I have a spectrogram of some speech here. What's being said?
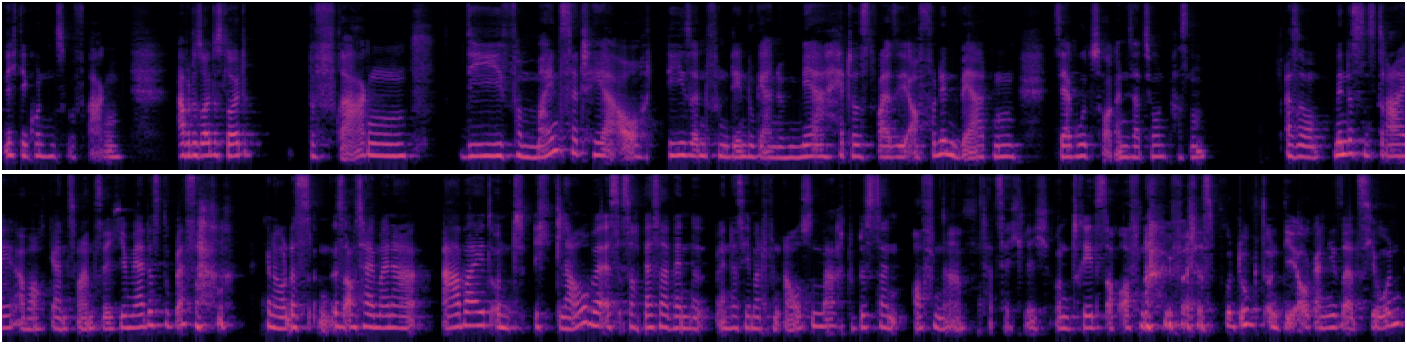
nicht den Kunden zu befragen. Aber du solltest Leute befragen, die vom Mindset her auch die sind, von denen du gerne mehr hättest, weil sie auch von den Werten sehr gut zur Organisation passen. Also mindestens drei, aber auch gern 20. Je mehr, desto besser. Genau, das ist auch Teil meiner Arbeit und ich glaube, es ist auch besser, wenn, wenn das jemand von außen macht. Du bist dann offener tatsächlich und redest auch offener über das Produkt und die Organisation,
